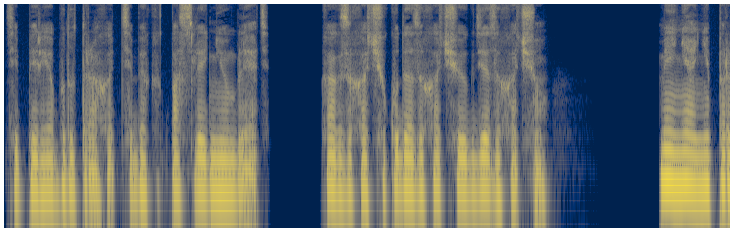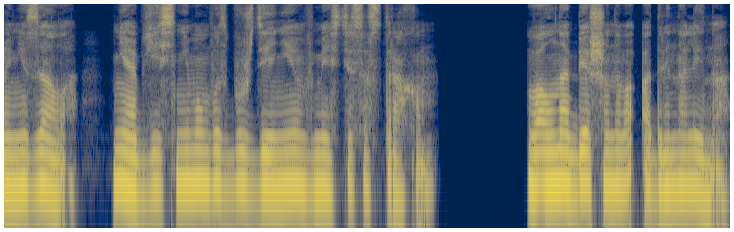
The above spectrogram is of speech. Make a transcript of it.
«теперь я буду трахать тебя как последнюю, блядь, как захочу, куда захочу и где захочу», меня не пронизало необъяснимым возбуждением вместе со страхом. Волна бешеного адреналина,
